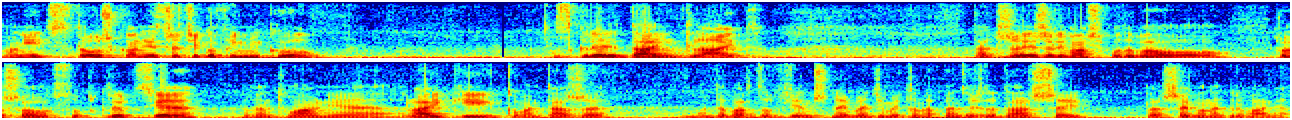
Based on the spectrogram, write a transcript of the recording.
No nic, to już koniec trzeciego filmiku z gry Dying Light. Także jeżeli Wam się podobało, proszę o subskrypcję, ewentualnie lajki, komentarze. Będę bardzo wdzięczny i będzie mnie to napędzać do dalszej, dalszego nagrywania.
